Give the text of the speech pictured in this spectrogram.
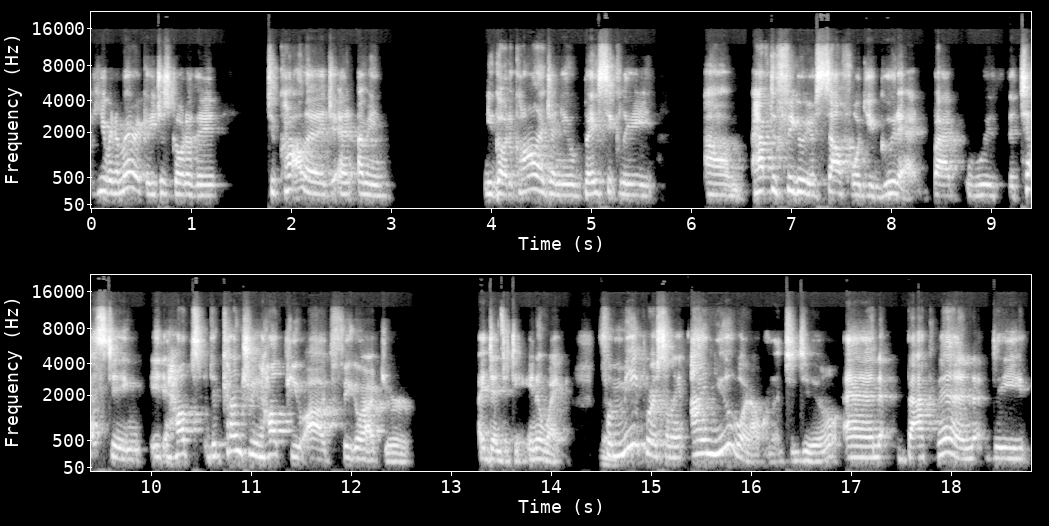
here in America, you just go to the to college, and I mean, you go to college and you basically um, have to figure yourself what you're good at. But with the testing, it helps the country help you out figure out your identity in a way. Yeah. For me personally, I knew what I wanted to do, and back then the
